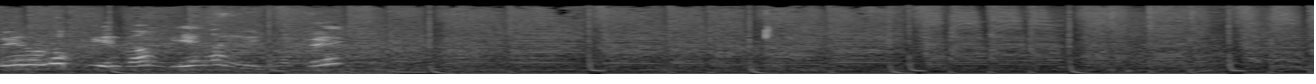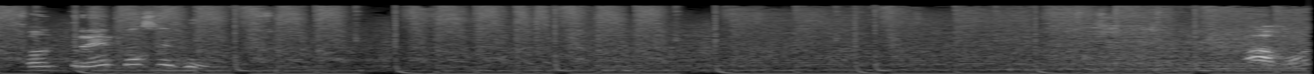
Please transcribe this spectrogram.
pero los pies van bien arriba, ¿ok? Son 30 segundos. Vamos.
